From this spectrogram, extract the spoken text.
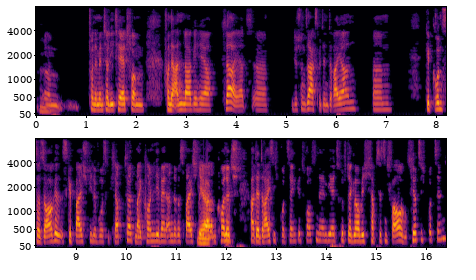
Mhm. Ähm, von der Mentalität, vom, von der Anlage her. Klar, er hat, äh, wie du schon sagst, mit den Dreiern ähm, gibt Grund zur Sorge. Es gibt Beispiele, wo es geklappt hat. Mike Conley wäre ein anderes Beispiel. Ja. Am College hat er 30 Prozent getroffen. Der NBA trifft er, glaube ich, ich habe es jetzt nicht vor Augen, 40 Prozent.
